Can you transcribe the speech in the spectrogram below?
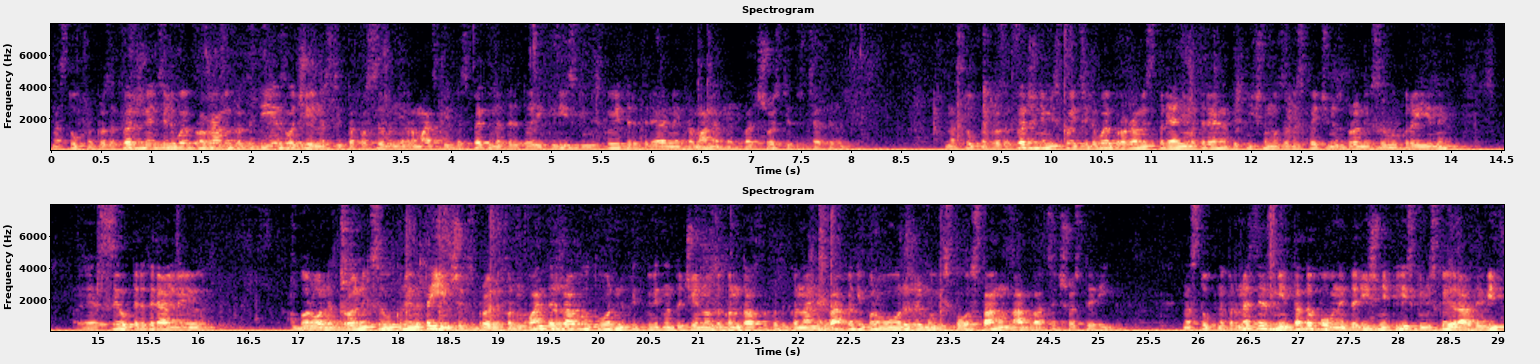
Наступне про затвердження цільової програми протидії злочинності та посилення громадської безпеки на території Київської міської територіальної громади на 26-30 роки. Наступне про затвердження міської цільової програми сприяння матеріально-технічному забезпеченню Збройних сил України, е, сил територіальної оборони Збройних сил України та інших збройних формувань держави, утворених відповідно до чинного законодавства та виконання заходів правового режиму військового стану на 26 рік. Наступне про внесення змін та доповнень до рішення Київської міської ради від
